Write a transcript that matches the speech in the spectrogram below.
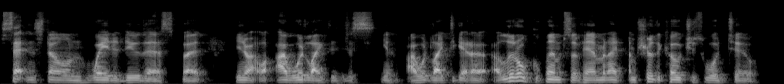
set in stone way to do this, but you know, I, I would like to just you know I would like to get a, a little glimpse of him, and I, I'm sure the coaches would too.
